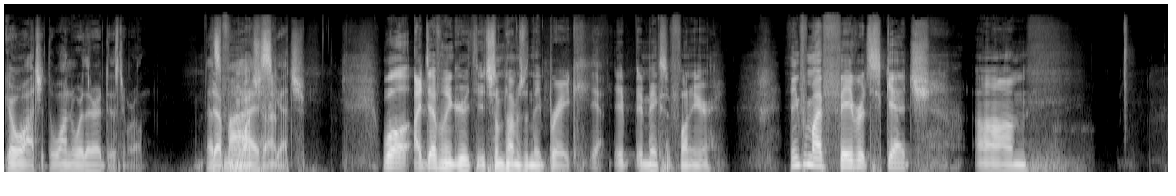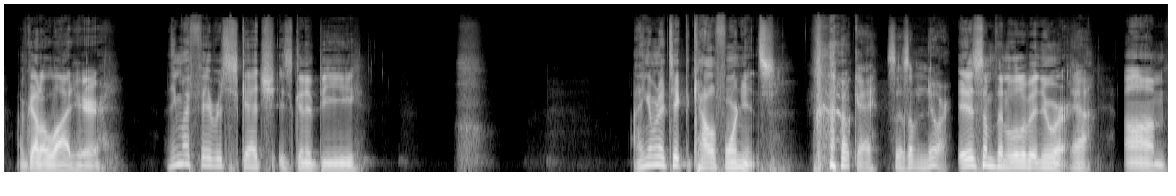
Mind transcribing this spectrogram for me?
go watch it. The one where they're at Disney World. That's Definitely my that. sketch. Well, I definitely agree with you. Sometimes when they break, Yeah. it, it makes it funnier. I think for my favorite sketch, um, I've got a lot here. I think my favorite sketch is going to be. I think I'm going to take the Californians. okay, so something newer. It is something a little bit newer. Yeah. Um,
